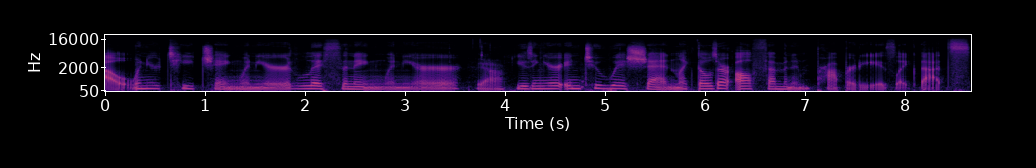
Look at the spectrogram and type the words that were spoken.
out when you're teaching when you're listening when you're Yeah. using your intuition like those are all feminine properties like that's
